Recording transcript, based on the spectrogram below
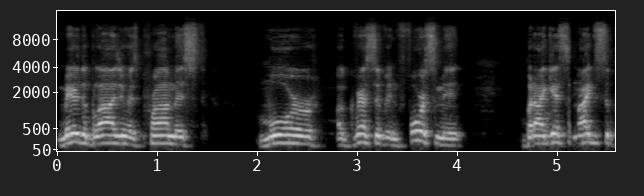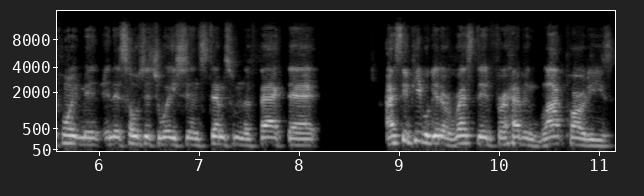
Mayor de Blasio has promised more aggressive enforcement, but I guess my disappointment in this whole situation stems from the fact that I see people get arrested for having block parties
